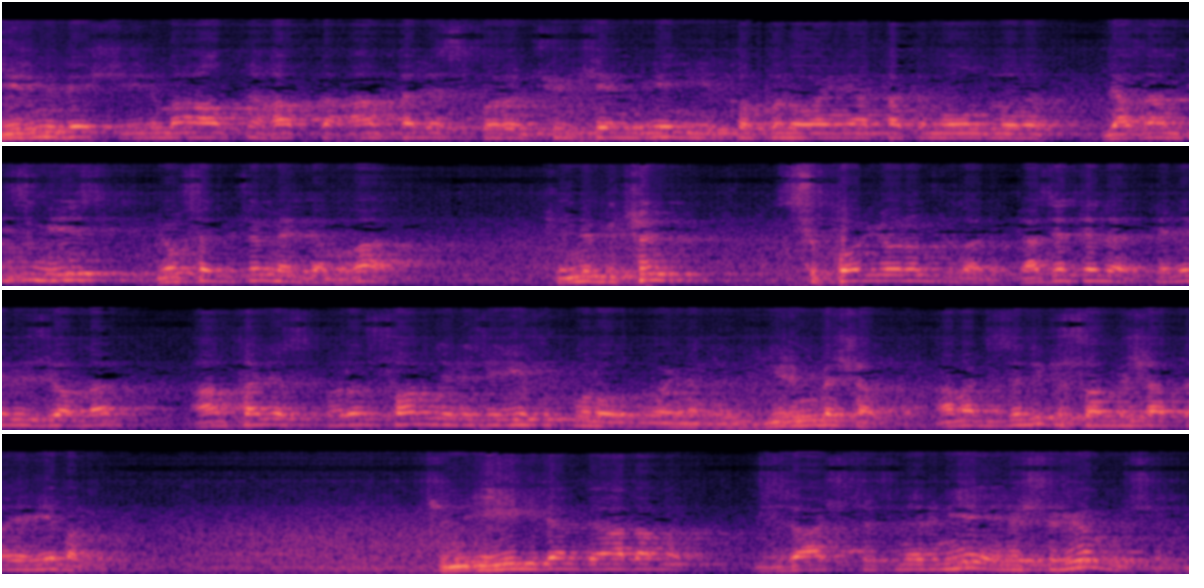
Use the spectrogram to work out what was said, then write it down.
25-26 hafta Antalya Spor'un Türkiye'nin en iyi topunu oynayan takım olduğunu yazan biz miyiz? Yoksa bütün medya mı var? Şimdi bütün spor yorumcuları, gazeteler, televizyonlar Antalya Spor'un son derece iyi futbol olduğunu oynadı. 25 hafta. Ama biz dedik ki son 5 haftaya iyi bakın. Şimdi iyi giden bir adamı biz Raşit Çetiner'i niye eleştiriyor muyuz şimdi?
